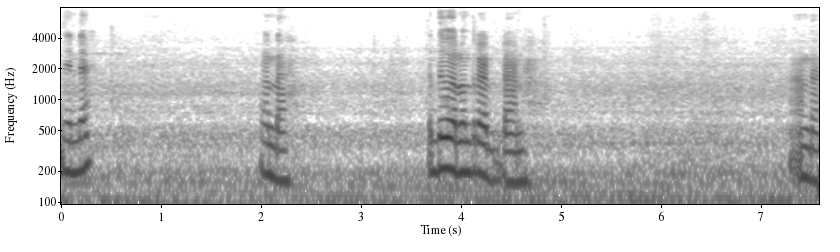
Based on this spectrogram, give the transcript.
ഇതിന്റെ കണ്ട? ഇത് വെറും ത്രെഡാണ് അതെ.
